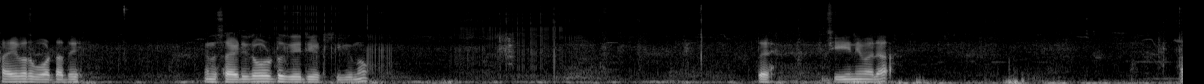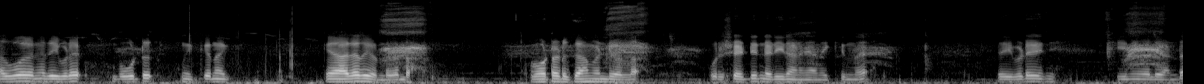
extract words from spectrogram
ഫൈബർ ബോട്ട് അത് ഇങ്ങനെ സൈഡിലോട്ട് കയറ്റി ഇട്ടിരിക്കുന്നു ചീനിമല. അതുപോലെ തന്നെ ഇവിടെ ബോട്ട് നിൽക്കുന്ന ഗാലറി ഉണ്ട് കണ്ടോ? ബോട്ട് എടുക്കാൻ വേണ്ടിയുള്ള ഒരു ഷെഡിന്റെ അടിയിലാണ് ഞാൻ നിൽക്കുന്നത്. ഇവിടെ ചീനി വലയുണ്ട്.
